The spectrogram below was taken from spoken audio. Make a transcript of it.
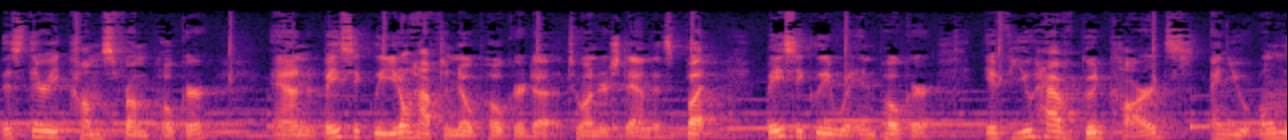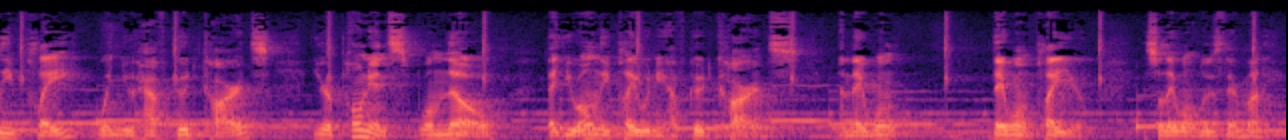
This theory comes from poker, and basically, you don't have to know poker to, to understand this, but basically, in poker, if you have good cards and you only play when you have good cards, your opponents will know that you only play when you have good cards, and they won't they won't play you, so they won't lose their money.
